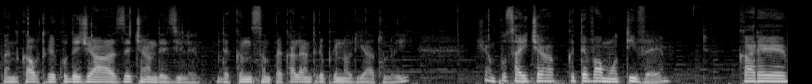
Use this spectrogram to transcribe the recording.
pentru că au trecut deja 10 ani de zile de când sunt pe calea antreprenoriatului și am pus aici câteva motive care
